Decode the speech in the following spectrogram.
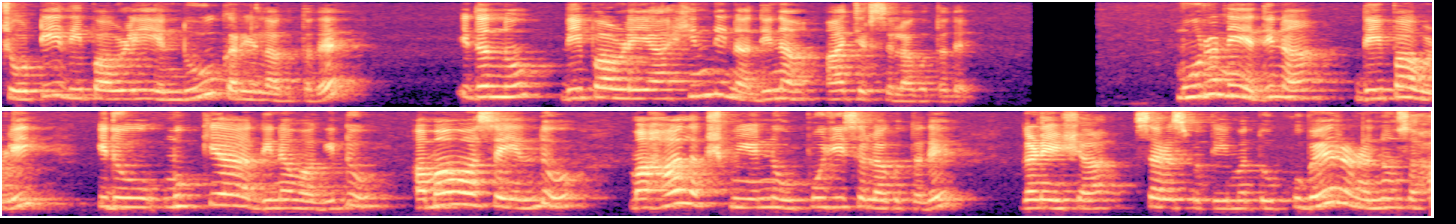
ಚೋಟಿ ದೀಪಾವಳಿ ಎಂದೂ ಕರೆಯಲಾಗುತ್ತದೆ. ಇದನ್ನು ದೀಪಾವಳಿಯ ಹಿಂದಿನ ದಿನ ಆಚರಿಸಲಾಗುತ್ತದೆ. ಮೂರನೆಯ ದಿನ ದೀಪಾವಳಿ. ಇದು ಮುಖ್ಯ ದಿನವಾಗಿದ್ದು ಅಮಾವಾಸ್ಯೆಯಂದು ಮಹಾಲಕ್ಷ್ಮಿಯನ್ನು ಪೂಜಿಸಲಾಗುತ್ತದೆ. ಗಣೇಶ, ಸರಸ್ವತಿ ಮತ್ತು ಕುಬೇರರನ್ನು ಸಹ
